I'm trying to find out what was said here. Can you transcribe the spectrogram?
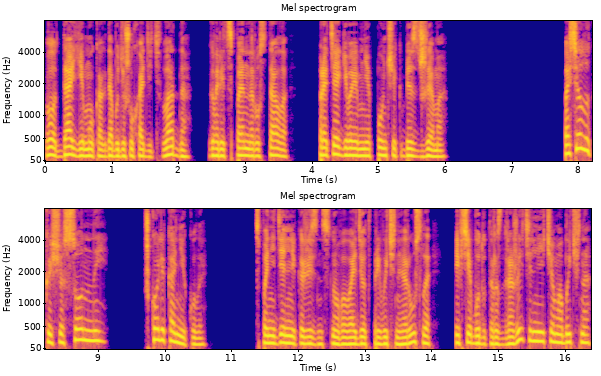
«Вот, дай ему, когда будешь уходить, ладно?» — говорит Спеннер устало, протягивая мне пончик без джема. Поселок еще сонный, школе каникулы. С понедельника жизнь снова войдет в привычное русло, и все будут раздражительнее, чем обычно.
